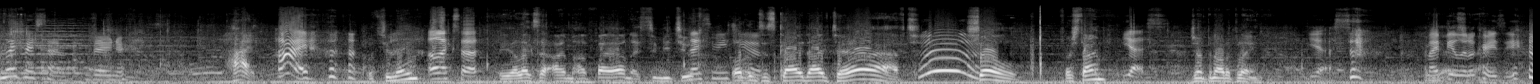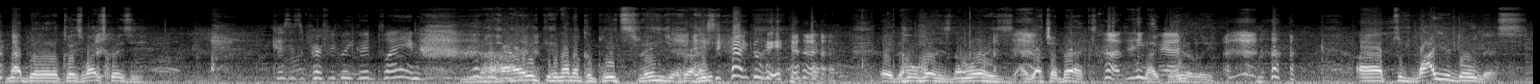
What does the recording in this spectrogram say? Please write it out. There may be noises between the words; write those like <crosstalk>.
trainer. Hi. Hi. <laughs> What's your name? Alexa. Hey Alexa, I'm Rafael. Nice to meet you. Nice to meet Welcome you. to Skydive Taft. Woo! So, first time yes. jumping out of a plane. Yes. <laughs> Might be a little crazy. <laughs> Might be a little crazy. Why it's crazy? Because it's a perfectly good plane. Right? And I'm a complete stranger, right? exactly. Hey, don't worry, don't worry. I got your back. Oh, Thanks, like man. literally. Uh, so why you're doing this?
